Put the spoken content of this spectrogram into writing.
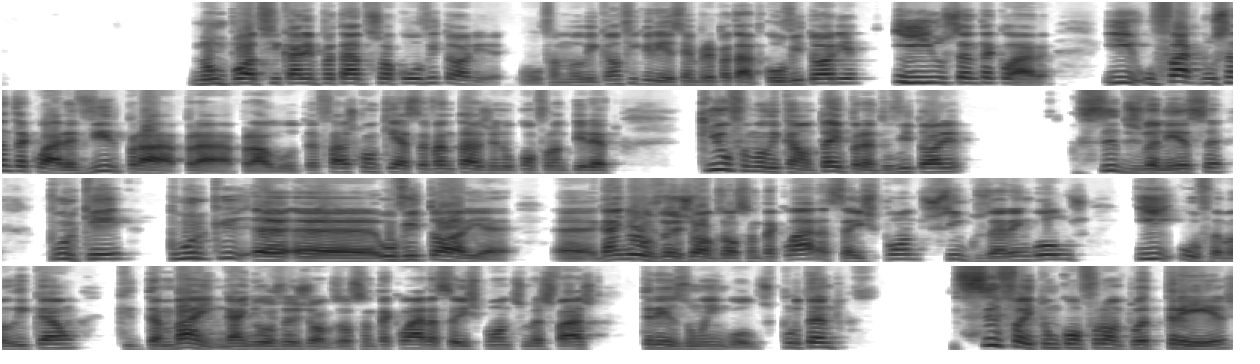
não pode ficar empatado só com o Vitória. O Famalicão ficaria sempre empatado com o Vitória e o Santa Clara. E o facto do Santa Clara vir para, para, para a luta faz com que essa vantagem no confronto direto que o Famalicão tem perante o Vitória se desvaneça. Porquê? Porque uh, uh, o Vitória uh, ganhou os dois jogos ao Santa Clara, 6 pontos, 5-0 em golos, e o Famalicão, que também ganhou os dois jogos ao Santa Clara, 6 pontos, mas faz 3-1 em golos. Portanto, se feito um confronto a 3,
